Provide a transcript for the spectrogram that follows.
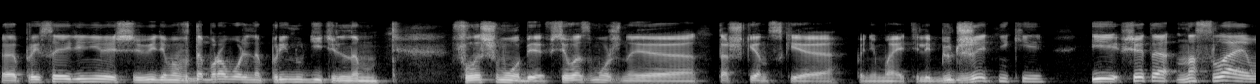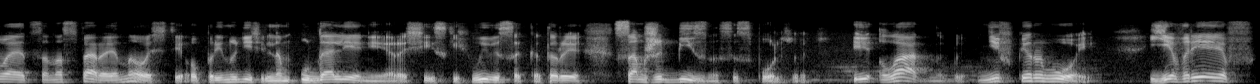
э, присоединились, видимо, в добровольно-принудительном флешмобе всевозможные ташкентские, понимаете ли, бюджетники – и все это наслаивается на старые новости о принудительном удалении российских вывесок, которые сам же бизнес использует. И ладно бы, не впервой. Евреев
